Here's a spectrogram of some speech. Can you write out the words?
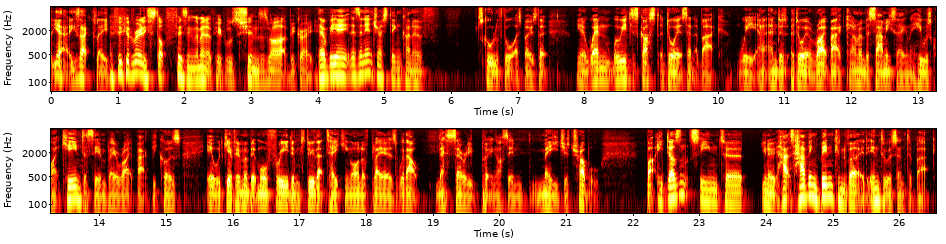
yeah exactly. If he could really stop fizzing them in at people's shins as well, that'd be great. There'll be a, there's an interesting kind of school of thought, I suppose, that you know when, when we discussed Odoi at centre back, we and Odoi at right back. I remember Sammy saying that he was quite keen to see him play right back because it would give him a bit more freedom to do that taking on of players without necessarily putting us in major trouble. But he doesn't seem to, you know, has, having been converted into a centre back,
